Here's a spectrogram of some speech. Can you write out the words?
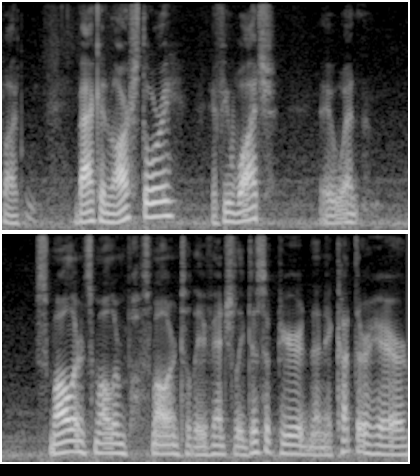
But back in our story, if you watch, it went smaller and smaller and smaller until they eventually disappeared, and then they cut their hair,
